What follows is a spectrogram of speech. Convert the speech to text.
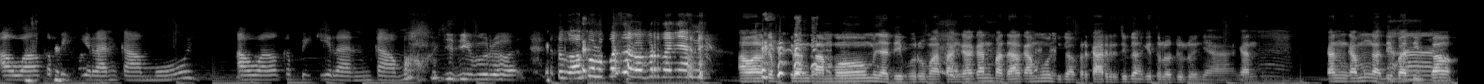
awal kepikiran kamu awal kepikiran kamu jadi buruan. Tunggu aku lupa sama pertanyaannya. Awal kepikiran kamu menjadi ibu rumah tangga kan padahal kamu juga berkarir juga gitu loh dulunya kan. Hmm. Kan kamu nggak tiba-tiba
